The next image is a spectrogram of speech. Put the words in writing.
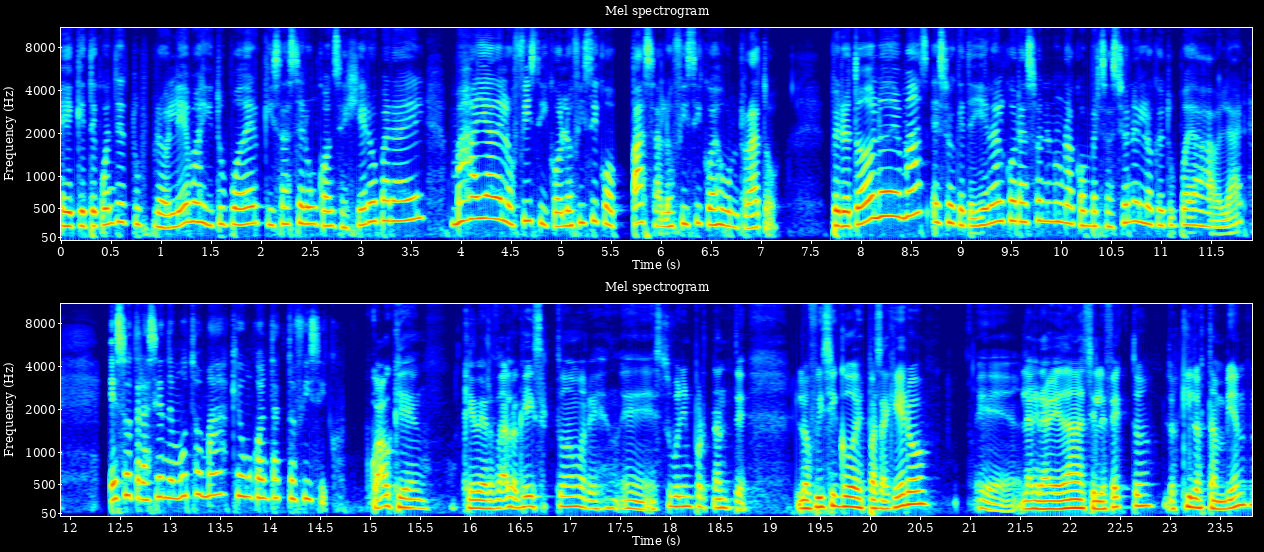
eh, que te cuente tus problemas y tú poder quizás ser un consejero para él, más allá de lo físico, lo físico pasa, lo físico es un rato. Pero todo lo demás, eso que te llena el corazón en una conversación, en lo que tú puedas hablar, eso trasciende mucho más que un contacto físico. Wow, que que verdad lo que dices tú, amor, eh, es súper importante. Lo físico es pasajero, eh, la gravedad es el efecto, los kilos también.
